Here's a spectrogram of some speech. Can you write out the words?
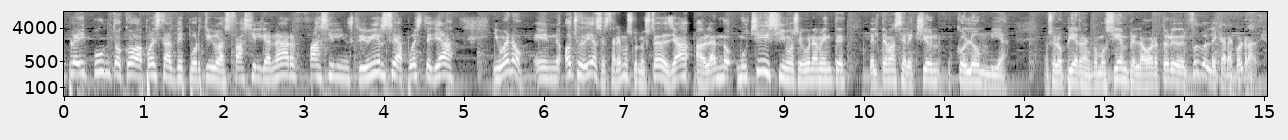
wplay.co, apuestas deportivas, fácil ganar, fácil inscribirse, apueste ya. Y bueno, en ocho días estaremos con ustedes ya hablando muchísimo seguramente del tema selección Colombia. No se lo pierdan, como siempre, el Laboratorio del Fútbol de Caracol Radio.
